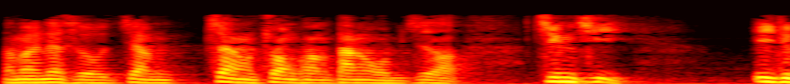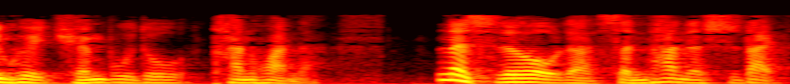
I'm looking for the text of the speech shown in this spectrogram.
那么那时候这样这样状况，当然我们知道经济一定会全部都瘫痪的。那时候的审判的时代，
